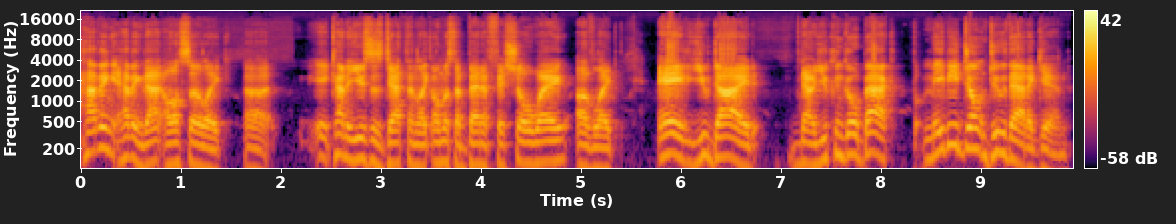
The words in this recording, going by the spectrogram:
having having that also like uh it kind of uses death in like almost a beneficial way of like hey you died now you can go back but maybe don't do that again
